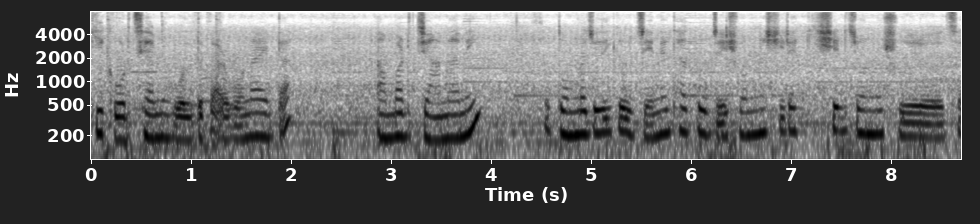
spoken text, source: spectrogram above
কি করছে আমি বলতে পারব না এটা। আমার জানা নেই। তোমরা যদি কেউ জেনে থাকো যে সন্ন্যাসীরা কিসের জন্য শুয়ে রয়েছে,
